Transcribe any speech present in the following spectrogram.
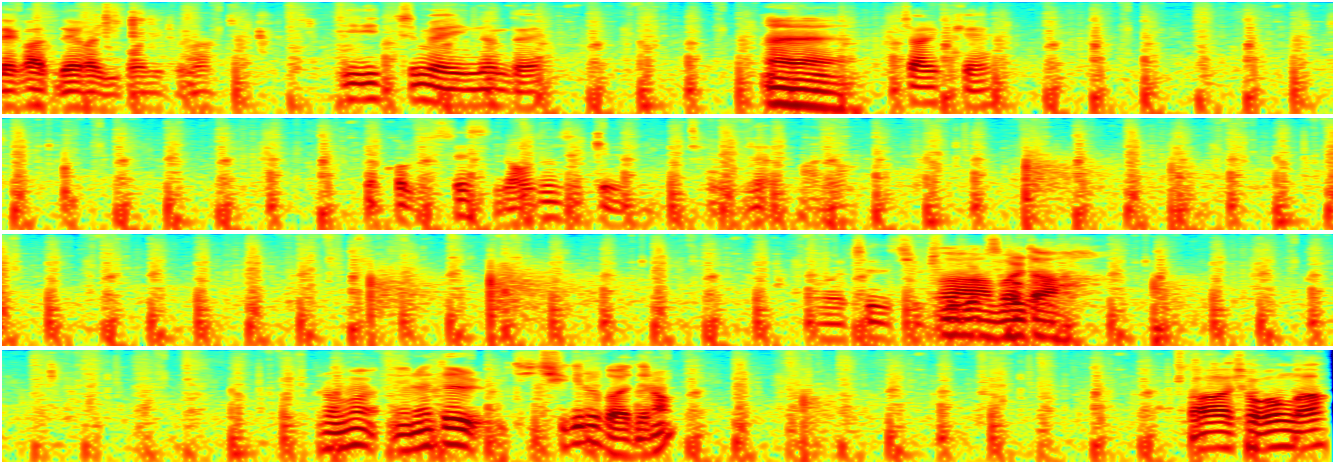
내가 내가 2번이구나 이쯤에 있는데 예. 짧게 아까 루스에서 나오던 새끼는 왜 많아 어, 쟤 지금 와, 저격차가- 멀다. 그러면 얘네들 뒤치기를 가야 되나? 아 저건가?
